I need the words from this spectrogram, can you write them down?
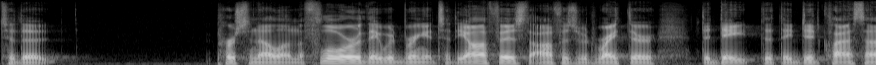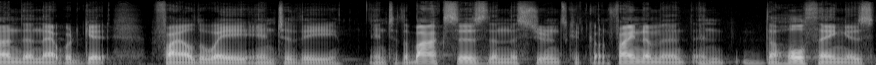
to the personnel on the floor. They would bring it to the office. The office would write their the date that they did class on. Then that would get filed away into the into the boxes. Then the students could go and find them. And, and the whole thing is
